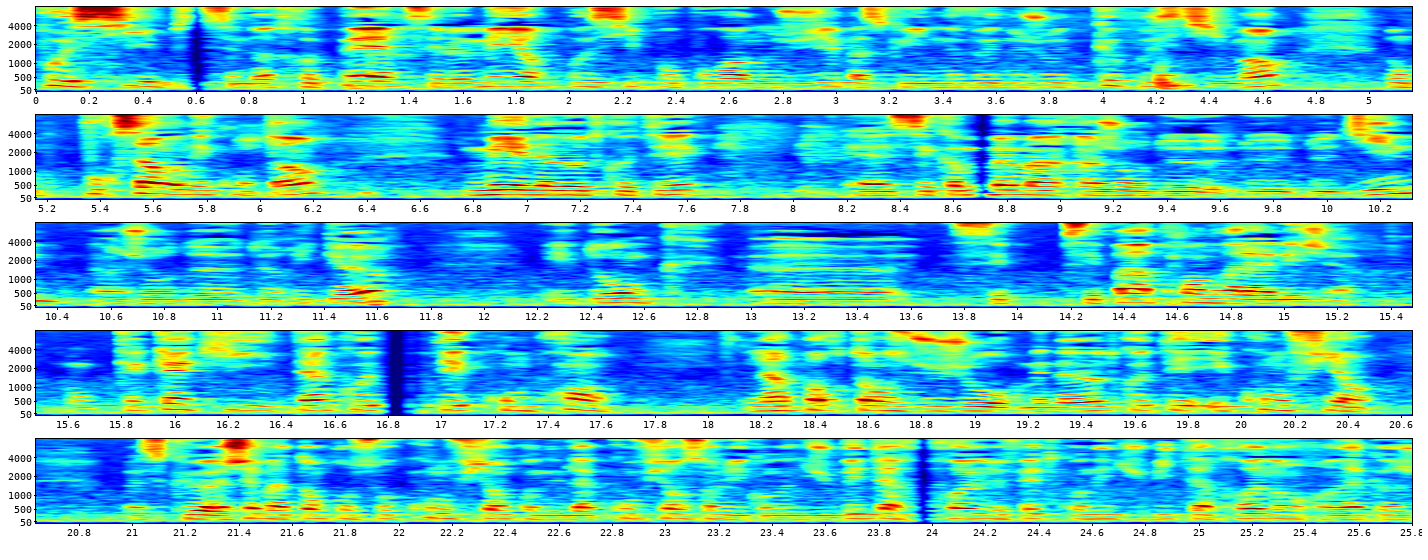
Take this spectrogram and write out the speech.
possible, c'est notre Père, c'est le meilleur possible pour pouvoir nous juger parce qu'il ne veut nous jouer que positivement. Donc pour ça, on est content. Mais d'un autre côté, euh, c'est quand même un, jour de, de, dîne, un jour de, rigueur. Et donc, c'est pas à prendre à la légère. Donc quelqu'un qui, d'un côté, comprend l'importance du jour, mais d'un autre côté, est confiant. Parce que Hachem attend qu'on soit confiant, qu'on ait de la confiance en lui, qu'on ait du bétachon, le fait qu'on ait du bétachon en, en Akash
